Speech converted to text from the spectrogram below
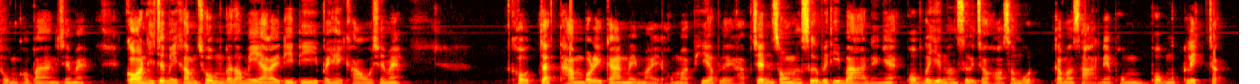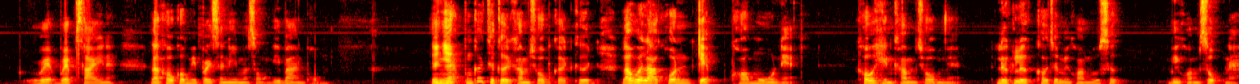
ชมเขาบ้างใช่ไหมก่อนที่จะมีคำชมก็ต้องมีอะไรดีๆ ไปให้เขาใช่ไหมเขาจัดทำบริการใหม่ๆ ออกมาเพียบเลยครับ เช่นส่งหนังสือไปที่บ้านอย่างเงี้ย ผมก็ยืมหนังสือจากหอสมุดธรรมศาสตร์เนี่ยผมผมคลิกจาก เว็บไซต์นะแล้วเขาก็มีไปรษณีย์มาส่งที่บ้านผม อย่างเงี้ยมันก็จะเกิดคำชมเกิดขึ้น แล้วเวลาคนเก็บข้อมูลเนี่ยเขาเห็นคำชมเนี่ยลึกๆเขาจะมีความรู้สึกมีความสุขนะ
